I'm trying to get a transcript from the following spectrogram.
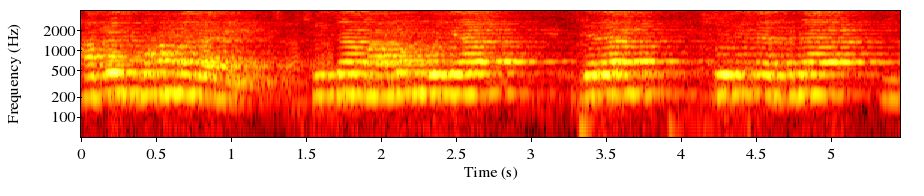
হাফেজ মোহাম্মদ আলী, পিতা মামুন ভুইয়া, গ্রাম সুরি মেসনা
